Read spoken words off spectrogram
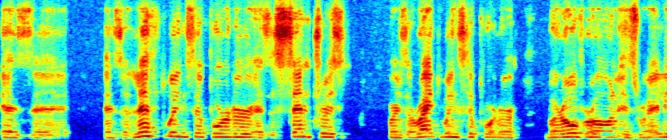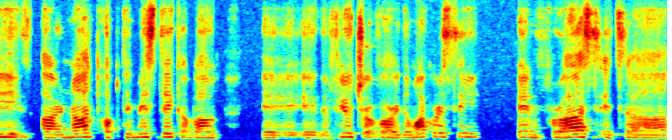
as a, as a left-wing supporter, as a centrist, or as a right-wing supporter. But overall, Israelis are not optimistic about uh, the future of our democracy. And for us, it's a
